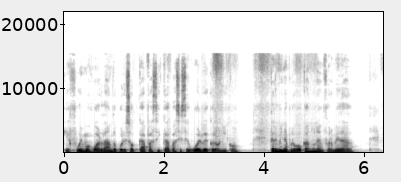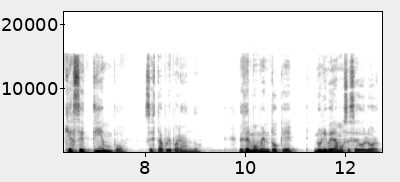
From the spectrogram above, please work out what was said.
que fuimos guardando por eso capas y capas y se vuelve crónico, termina provocando una enfermedad que hace tiempo se está preparando. Desde el momento que no liberamos ese dolor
